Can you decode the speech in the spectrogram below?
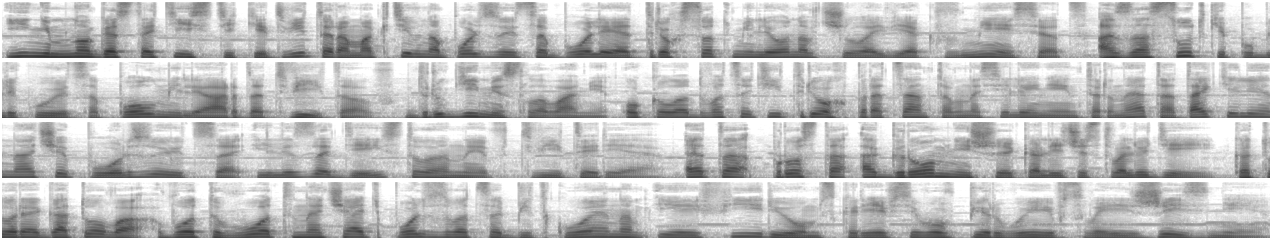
И немного статистики. Твиттером активно пользуется более 300 миллионов человек в месяц, а за сутки публикуется полмиллиарда твитов. Другими словами, около 23% населения интернета так или иначе пользуются или задействованы в Твиттере. Это просто огромнейшее количество людей, которое готово вот-вот начать пользоваться биткоином и эфириум, скорее всего впервые в своей жизни.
